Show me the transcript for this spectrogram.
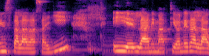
instaladas allí y la animación era la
